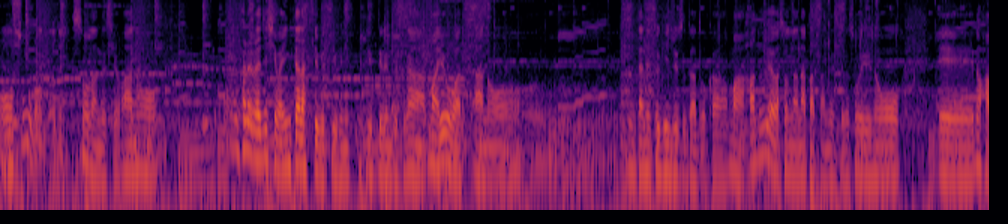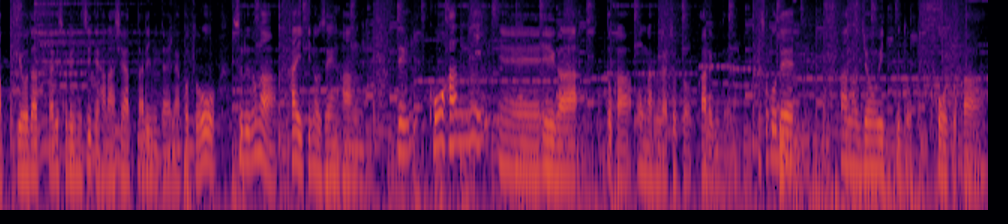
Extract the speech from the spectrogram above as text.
あそうなんだね。そうなんですよ。あの彼ら自身はインタラクティブっていうふうに言ってるんですが、まあ、要はあのインターネット技術だとか、まあ、ハードウェアはそんななかったんですけどそういうのを、えー、の発表だったりそれについて話し合ったりみたいなことをするのが会期の前半。で後半に、えー、映画とか音楽がちょっとあるみたいな。でそこで、あのジョン・ウィックと4とか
